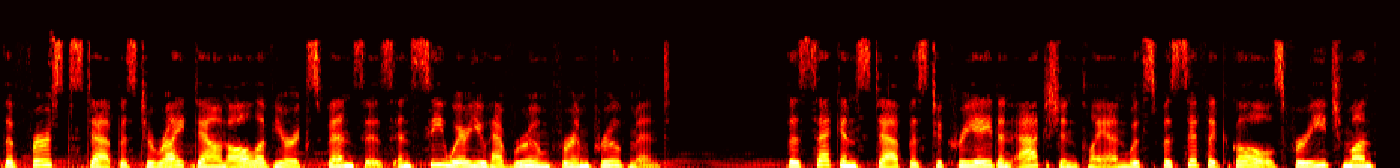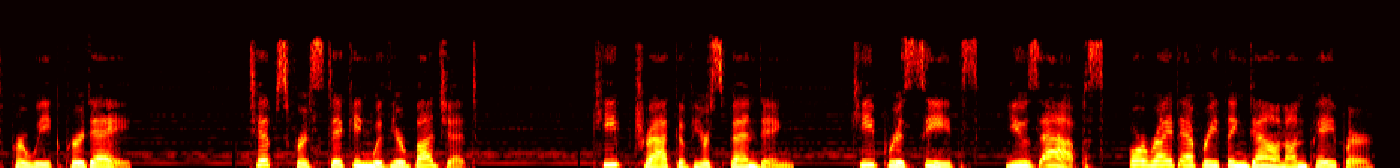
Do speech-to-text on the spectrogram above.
The first step is to write down all of your expenses and see where you have room for improvement. The second step is to create an action plan with specific goals for each month per week per day. Tips for sticking with your budget. Keep track of your spending. Keep receipts, use apps, or write everything down on paper.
